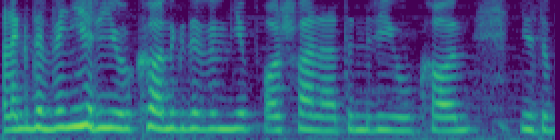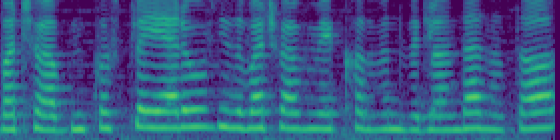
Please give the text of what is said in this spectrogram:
Ale gdyby nie Ryukon, gdybym nie poszła na ten Ryukon, nie zobaczyłabym cosplayerów, nie zobaczyłabym jak konwent wygląda, no to,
